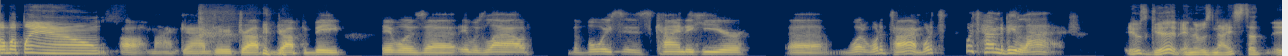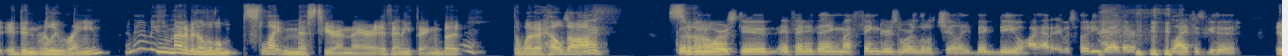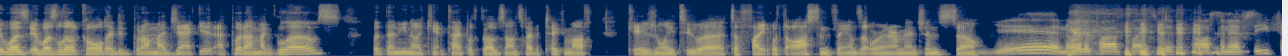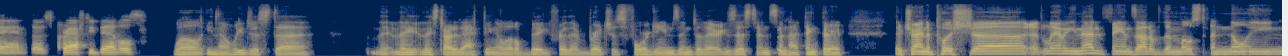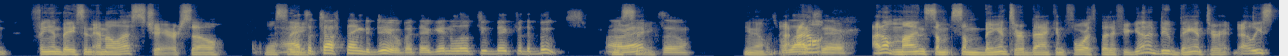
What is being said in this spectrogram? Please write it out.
Oh my god, dude! Drop drop the beat. It was uh it was loud. The voice is kind of here. Uh, what what a time! What a, what a time to be live. It was good, and it was nice that it, it didn't really rain. I mean, I mean, it might have been a little slight mist here and there, if anything, but Yeah. the weather held off. fine. Could have been worse, dude. If anything, my fingers were a little chilly. Big deal. I had it was hoodie weather. Life is good. it was it was a little cold. I did put on my jacket. I put on my gloves, but then you know I can't type with gloves on, so I had to take them off occasionally to uh to fight with the Austin fans that were in our mentions. So Yeah, no other pod fights with Austin FC fans. Those crafty devils. well, you know, we just uh they they, they started acting a little big for their britches four games into their existence, and I think they're they're trying to push uh Atlanta United fans out of the most annoying fan base in MLS chair. So we'll see. That's a tough thing to do, but they're getting a little too big for the boots. All We'll right, see. so you know, I- don't there. I don't mind some some banter back and forth, but if you're gonna do banter, at least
